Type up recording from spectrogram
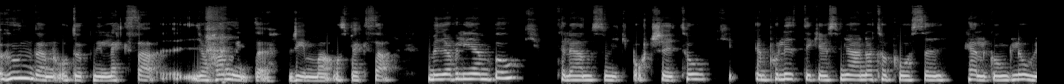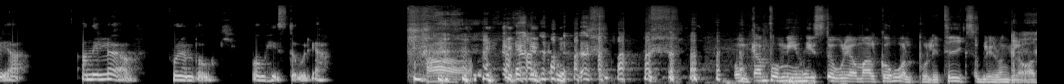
Hunden åt upp min läxa. Jag hann inte rimma och spexa. Men jag vill ge en bok till en som gick bort sig tok. En politiker som gärna tar på sig helgongloria. Annie Lööf får en bok om historia. Ah. hon kan få min historia om alkoholpolitik så blir hon glad.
